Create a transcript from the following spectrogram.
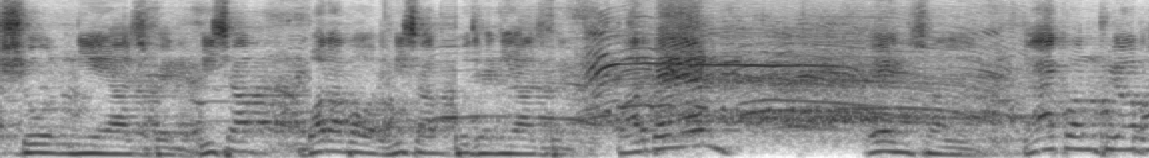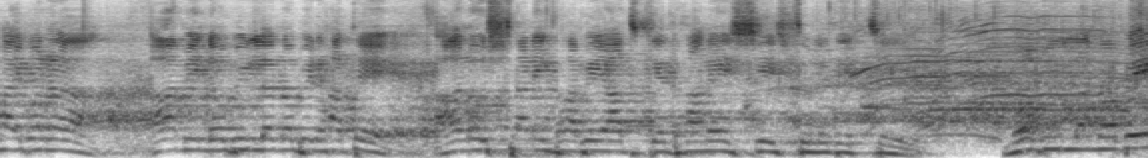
সুর নিয়ে আসবেন। হিসাব বরাবর হিসাব বুঝে নিয়ে আসবেন। পারবেন? এখন প্রিয় ভাই বোনেরা আমি নবিল্লা নবীর হাতে আনুষ্ঠানিকভাবে আজকে ধানের শীষ তুলে দিচ্ছি। নবিল্লা নবী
